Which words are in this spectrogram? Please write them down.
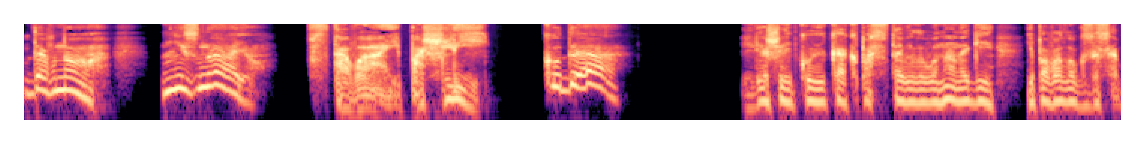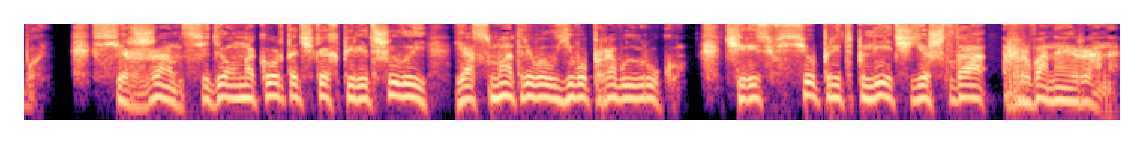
Давно. Не знаю». «Вставай, пошли!» «Куда?» Леший кое-как поставил его на ноги и поволок за собой. Сержант сидел на корточках перед Шилой и осматривал его правую руку. Через все предплечье шла рваная рана.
